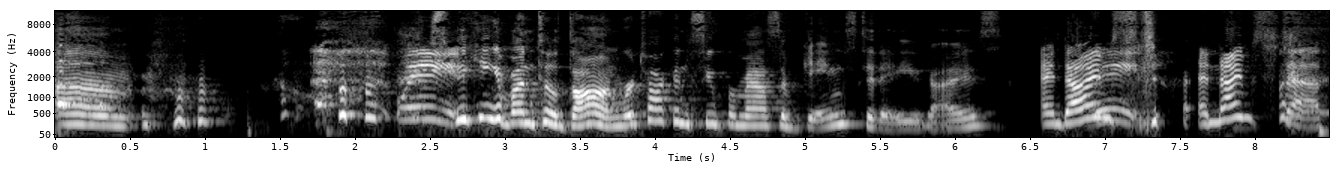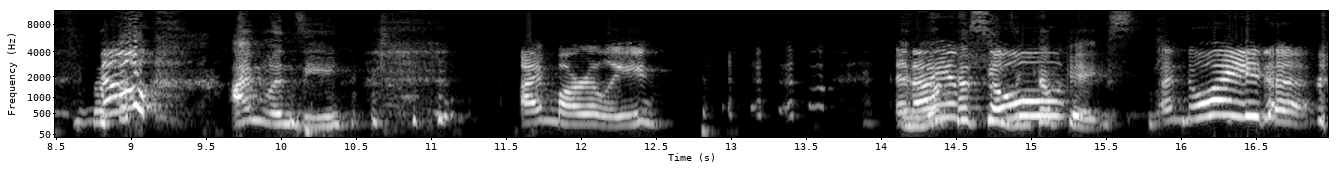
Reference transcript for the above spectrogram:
um, Wait, speaking of Until Dawn, we're talking supermassive games today, you guys. And I'm St- and I'm Steph. no, I'm Lindsay, I'm Marley. And, And, I am so cupcakes. annoyed.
